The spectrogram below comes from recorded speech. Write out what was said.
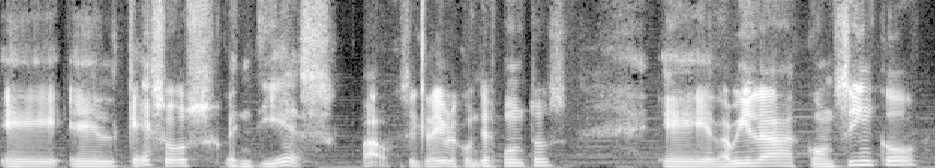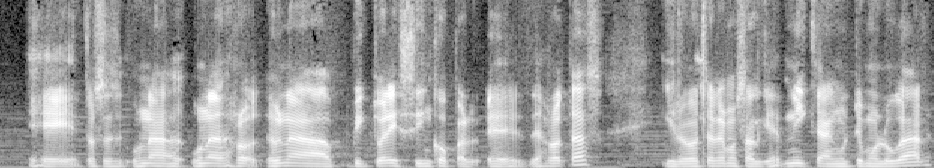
Eh, el Quesos en 10, wow, es increíble, con 10 puntos. Eh, la Vila con 5. Eh, entonces, una, una, una, victoria y 5 derrotas. Y luego tenemos al Guernica en último lugar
